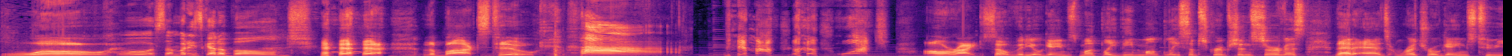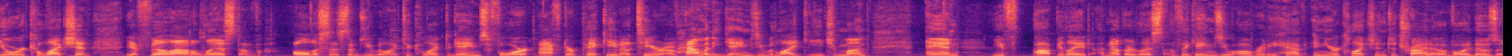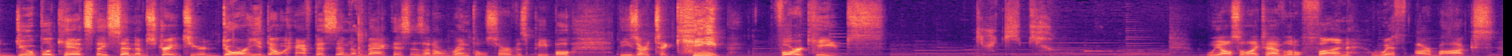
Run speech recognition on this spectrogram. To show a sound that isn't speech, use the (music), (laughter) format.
Whoa. Oh, somebody's got a bulge. (laughs) the box, too. Ha! (laughs) what? All right, so Video Games Monthly, the monthly subscription service that adds retro games to your collection. You fill out a list of all the systems you would like to collect games for after picking a tier of how many games you would like each month, and you populate another list of the games you already have in your collection to try to avoid those duplicates. They send them straight to your door. You don't have to send them back. This isn't a rental service, people. These are to keep for keeps. Can I keep you? We also like to have a little fun with our box.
